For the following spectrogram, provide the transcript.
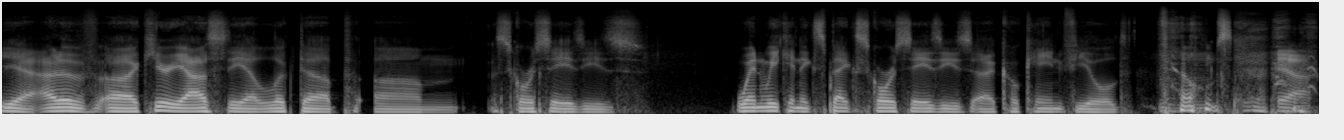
Yeah, out of uh, curiosity, I looked up um, Scorsese's when we can expect Scorsese's uh, cocaine fueled films. yeah.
